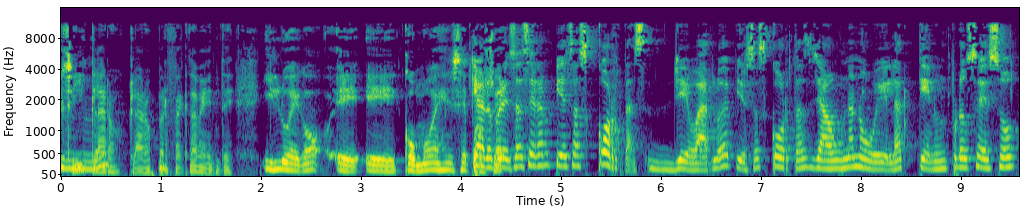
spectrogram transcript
Sí, claro, claro, perfectamente. Y luego, eh, eh, ¿cómo es ese proceso? Claro, pero esas eran piezas cortas. Llevarlo de piezas cortas ya una novela tiene un proceso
